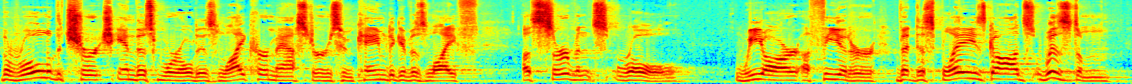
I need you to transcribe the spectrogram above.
The role of the church in this world is like her masters who came to give His life a servant's role. We are a theater that displays God's wisdom,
